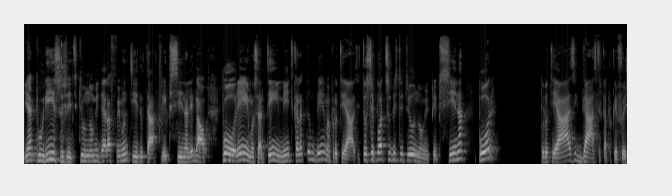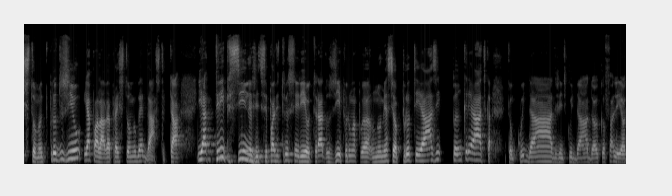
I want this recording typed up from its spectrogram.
e é por isso, gente, que o nome dela foi mantido, tá? Tripsina, legal. Porém, moçada, tenha em mente que ela também é uma protease. Então você pode substituir o nome pepsina por protease gástrica, porque foi o estômago que produziu e a palavra para estômago é gastro, tá? E a tripsina, gente, você pode transferir ou traduzir por uma, um nome assim, ó, protease pancreática. Então, cuidado, gente, cuidado, é o que eu falei, ó,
